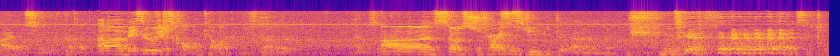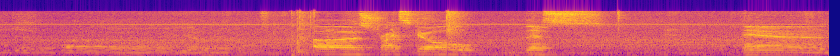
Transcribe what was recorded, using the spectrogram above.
I haven't seen the card. Uh, basically, it's Column Killer. It's not it. I haven't seen Uh, so This strike. price is GB3. Oh, never mind. This is GB3. Uh, yeah, I don't know. Uh, stride skill, this, and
